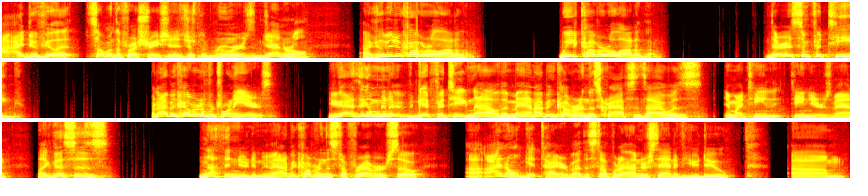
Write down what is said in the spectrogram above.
I do feel that some of the frustration is just with rumors in general, because uh, we do cover a lot of them. We cover a lot of them. There is some fatigue, but I've been covering them for 20 years. You guys think I'm gonna get fatigued now? Then man, I've been covering this crap since I was in my teen teen years, man. Like this is nothing new to me, man. I've been covering this stuff forever, so uh, I don't get tired by this stuff. But I understand if you do. Um,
